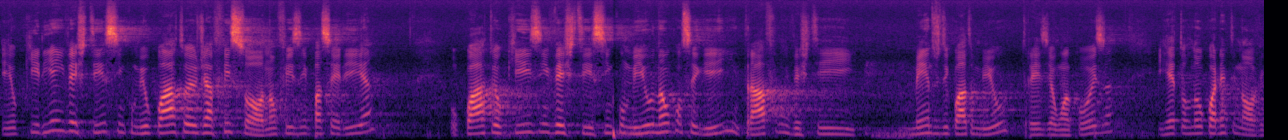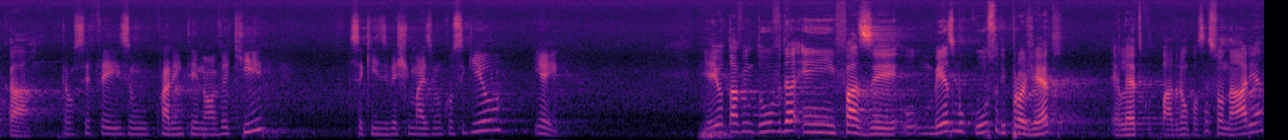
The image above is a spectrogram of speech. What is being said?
eu queria investir 5 mil. O quarto eu já fiz só, não fiz em parceria. O quarto eu quis investir 5 mil, não consegui em tráfego, investi menos de 4 mil, 13 alguma coisa, e retornou 49k. Então você fez um 49 aqui, você quis investir mais, não conseguiu, e aí? E aí eu estava em dúvida em fazer o mesmo curso de projeto elétrico padrão concessionária.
